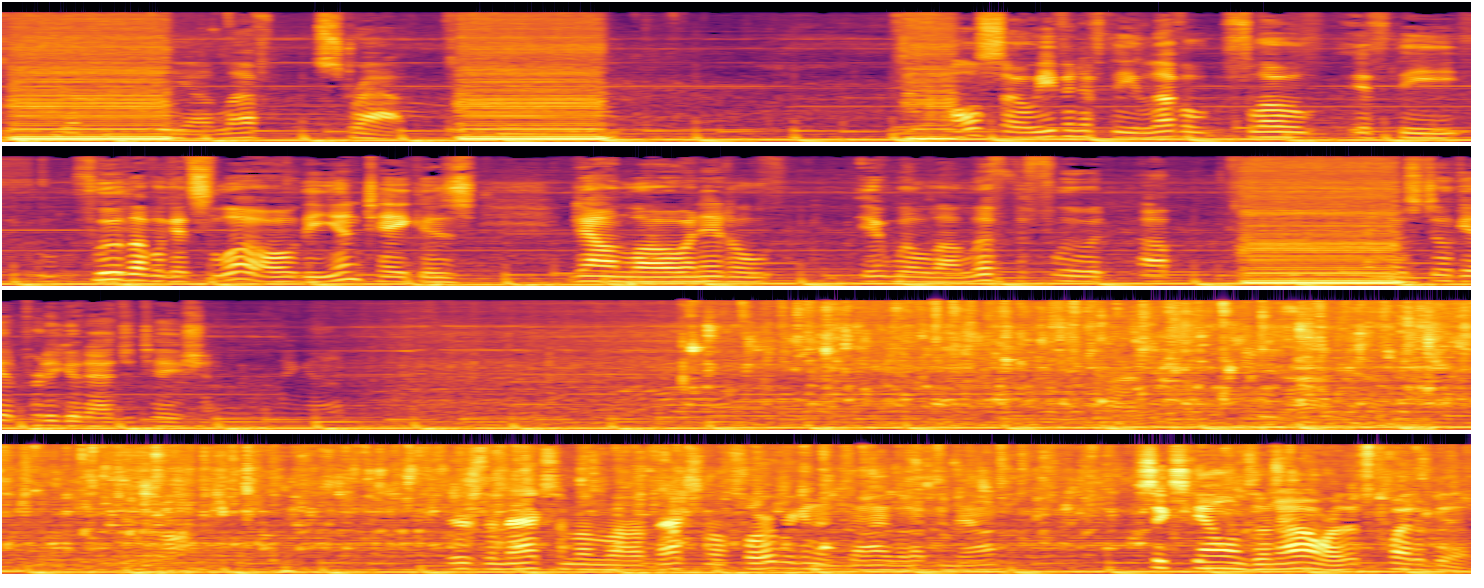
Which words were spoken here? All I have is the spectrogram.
the uh, left strap. Also, even if the level flow, if the fluid level gets low, the intake is down low and it'll it will uh, lift the fluid up and you'll still get pretty good agitation. There's the maximum uh, maximum flow. We're going to dial it up and down. Six gallons an hour. That's quite a bit.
